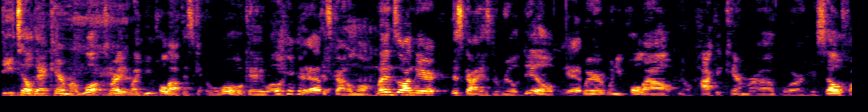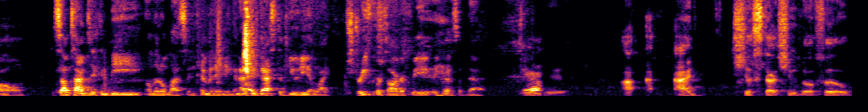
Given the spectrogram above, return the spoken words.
detailed that camera looks, right? Like you pull out this, ca- whoa, okay, well, Yep. it's got a long lens on there. This guy is the real deal. Yep. Where when you pull out, you know, pocket camera or your cell phone, sometimes it can be a little less intimidating. And I think that's the beauty in like street photography because of that. Yeah. Yeah. I, I I just started shooting on film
